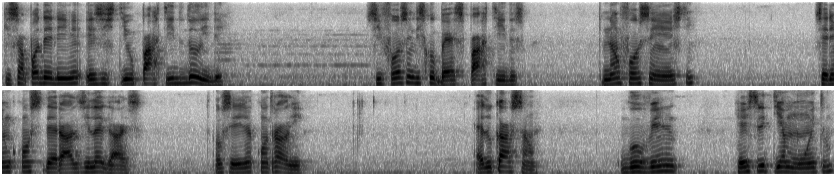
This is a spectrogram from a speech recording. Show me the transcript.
que só poderia existir o partido do líder. Se fossem descobertos partidos que não fossem este, seriam considerados ilegais, ou seja, contra a lei. Educação. O governo restritia muito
